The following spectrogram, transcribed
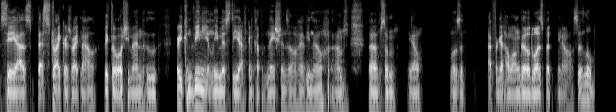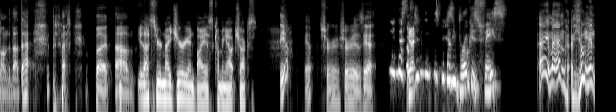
Serie best strikers right now, Victor Osimhen, who very conveniently missed the African Cup of Nations. I'll have you know, um, uh, some you know, was it? I forget how long ago it was, but you know, I was a little bummed about that. but but um, Yeah, that's your Nigerian bias coming out, Chucks. yep, yep, sure, sure is, yeah. He missed, Yeah. Didn't he miss because he broke his face? Hey man, Heung-min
